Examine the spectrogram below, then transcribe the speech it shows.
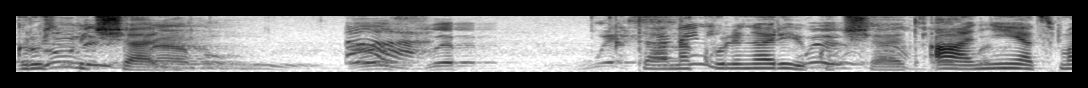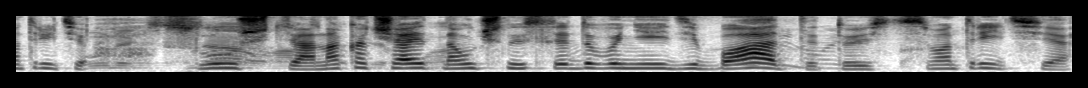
грусть-печаль. Да, она кулинарию качает. А, нет, смотрите. Слушайте, она качает научные исследования и дебаты. То есть, смотрите,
